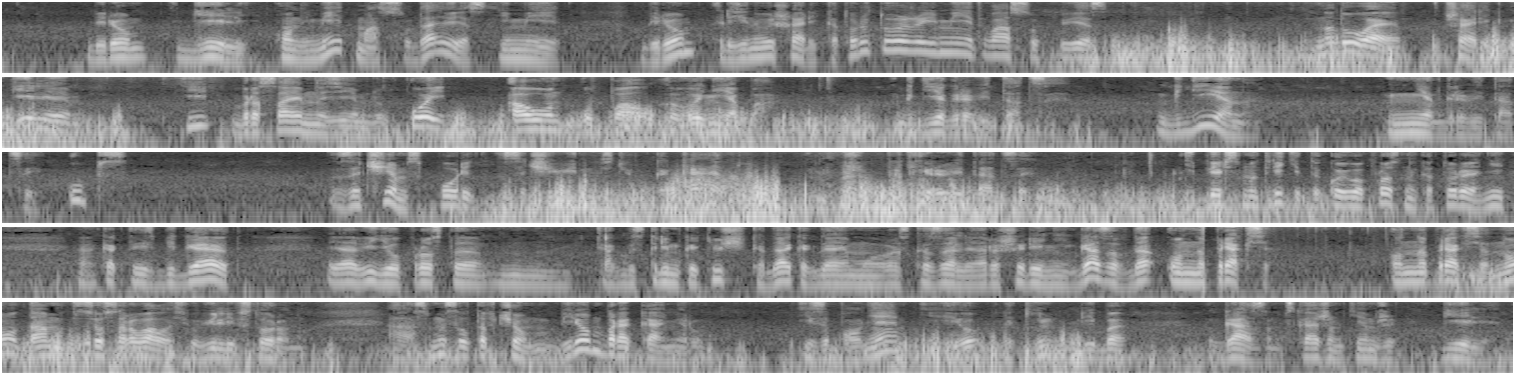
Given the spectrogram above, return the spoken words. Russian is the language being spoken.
берем гелий. Он имеет массу, да, вес? Имеет. Берем резиновый шарик, который тоже имеет массу, вес. Надуваем шарик гелием и бросаем на землю. Ой, а он упал в небо. Где гравитация? Где она? Нет гравитации. Упс. Зачем спорить с очевидностью? Какая тут может быть гравитация? Теперь смотрите, такой вопрос, на который они а, как-то избегают. Я видел просто как бы стрим Катющика, да, когда ему рассказали о расширении газов, да, он напрягся. Он напрягся, но там все сорвалось, увели в сторону. А смысл-то в чем? Берем барокамеру и заполняем ее каким-либо газом, скажем, тем же гелием.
